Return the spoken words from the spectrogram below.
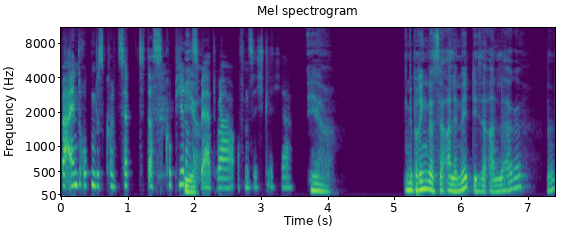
beeindruckendes Konzept, das kopierenswert ja. war, offensichtlich, ja. Ja. Wir bringen das ja alle mit, diese Anlage, ne?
